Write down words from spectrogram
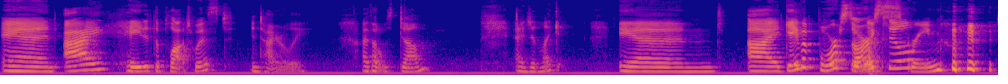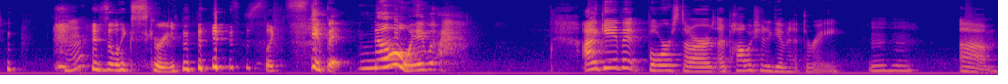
and I hated the plot twist entirely. I thought it was dumb, and I didn't like it, and I gave it four Is it stars. like still, Scream. Hmm? Is it like Scream? like stupid. No, it. I gave it four stars. I probably should have given it three. Mm-hmm. Um,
